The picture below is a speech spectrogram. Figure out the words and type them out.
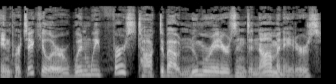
In particular, when we first talked about numerators and denominators,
